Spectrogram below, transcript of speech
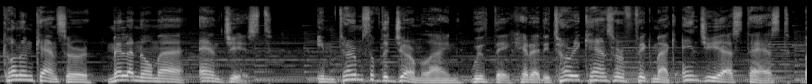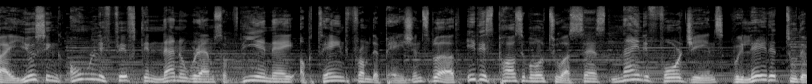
colon cancer, melanoma, and GIST. In terms of the germline, with the hereditary cancer FICMAC NGS test, by using only 15 nanograms of DNA obtained from the patient's blood, it is possible to assess 94 genes related to the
